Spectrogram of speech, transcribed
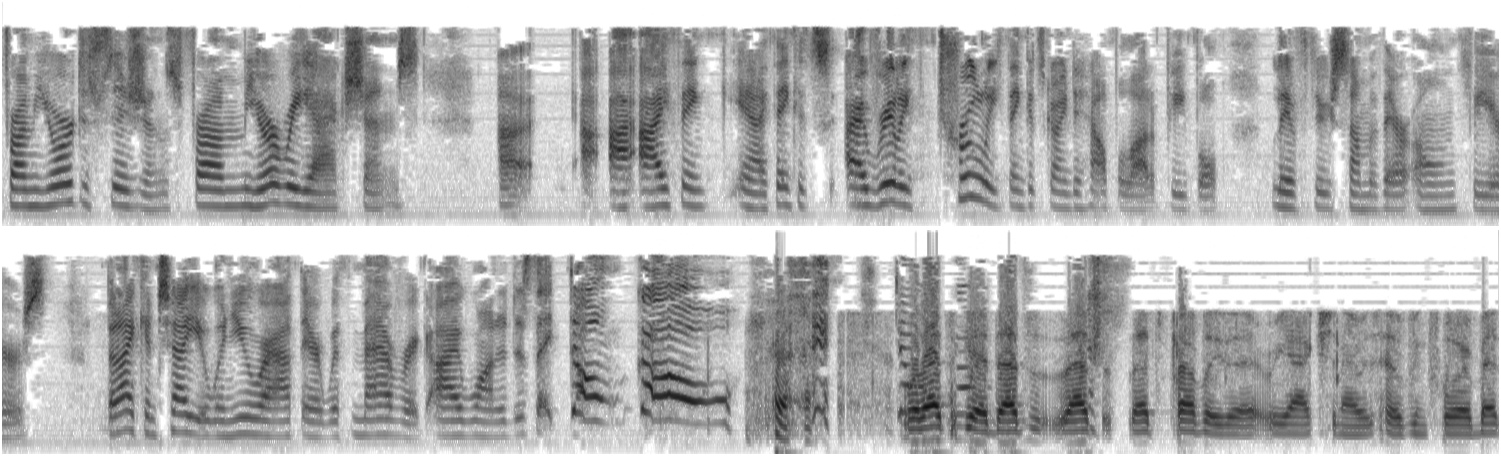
from your decisions, from your reactions. Uh, I, I think, you know, I think it's, I really, truly think it's going to help a lot of people live through some of their own fears. But I can tell you, when you were out there with Maverick, I wanted to say, "Don't go." well, that's good. That's that's that's probably the reaction I was hoping for. But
